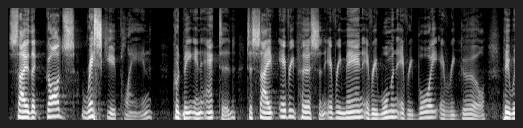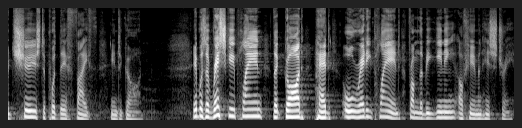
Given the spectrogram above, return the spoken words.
so that God's rescue plan could be enacted to save every person, every man, every woman, every boy, every girl who would choose to put their faith into God. It was a rescue plan that God had already planned from the beginning of human history.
